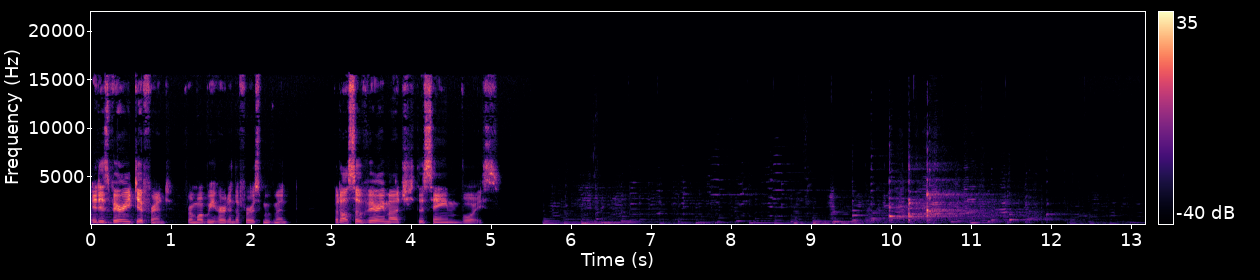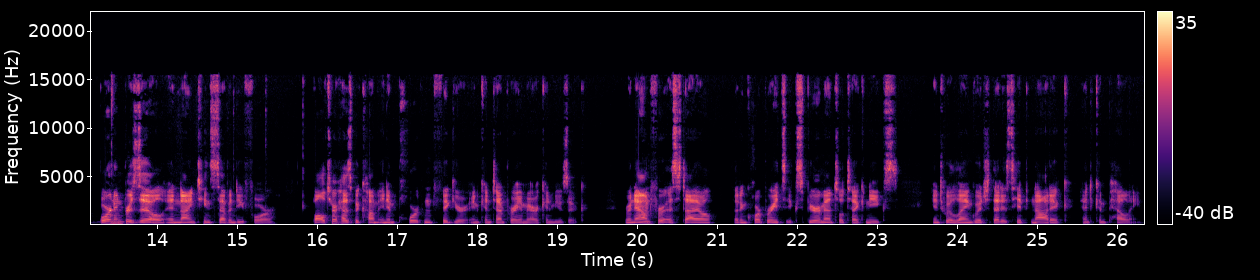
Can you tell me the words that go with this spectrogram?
It is very different from what we heard in the first movement, but also very much the same voice. Born in Brazil in 1974, Balter has become an important figure in contemporary American music, renowned for a style that incorporates experimental techniques into a language that is hypnotic and compelling.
